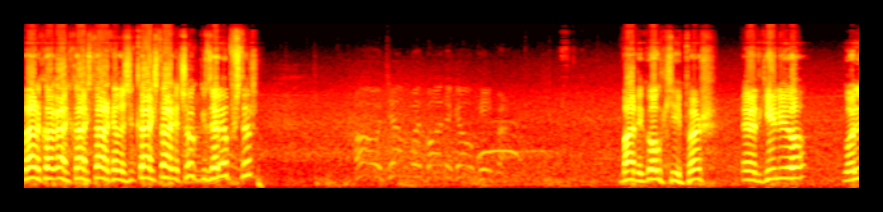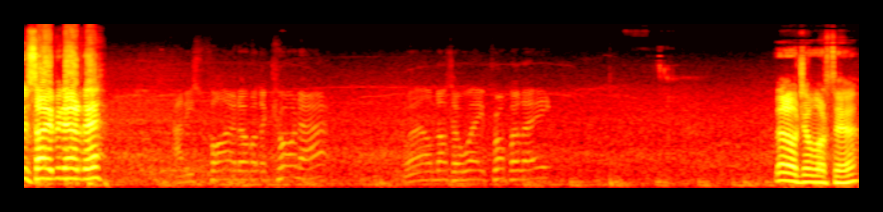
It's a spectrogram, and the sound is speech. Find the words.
Merko kaç, kaçtı arkadaşın. Kaçtı arkadaş. Çok güzel yapıştır. Body goalkeeper. Evet geliyor. Golün sahibi nerede? Ver hocam ortaya.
